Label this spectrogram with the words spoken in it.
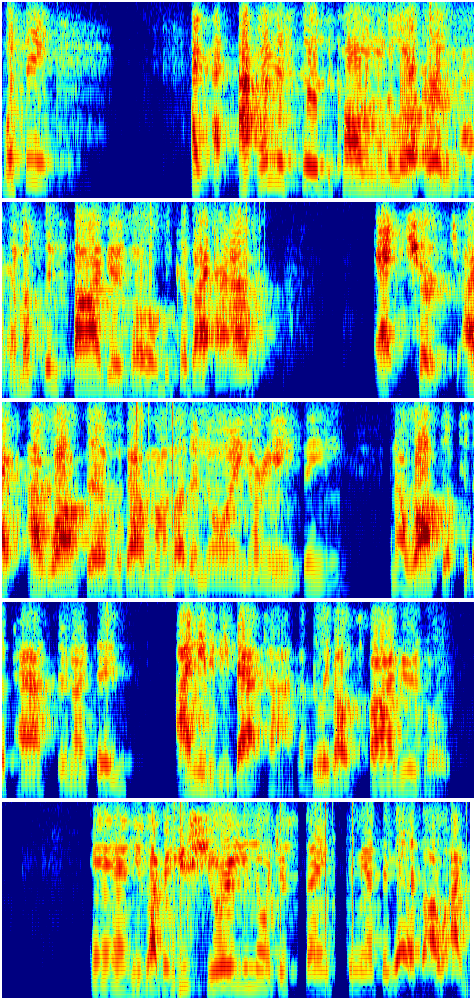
Well, see, I, I, I understood the calling of the Lord early. I, I must have been five years old because I asked at church. I, I walked up without my mother knowing or anything, and I walked up to the pastor and I said, I need to be baptized. I believe I was five years old. And he was like, Are you sure you know what you're saying to me? I said, Yes. I, I,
